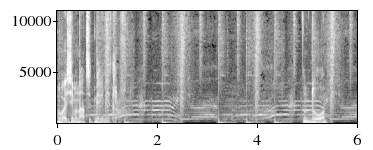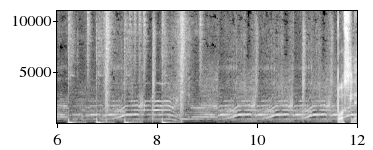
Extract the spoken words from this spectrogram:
Восемнадцать миллиметров. До. После.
